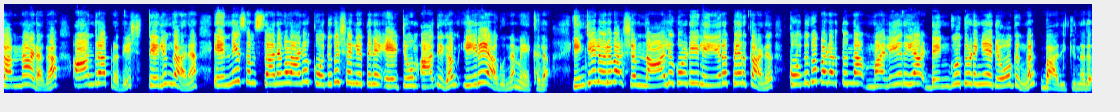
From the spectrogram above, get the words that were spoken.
കർണാടക ആന്ധ്രാപ്രദേശ് തെലുങ്കാന എന്നീ സംസ്ഥാനങ്ങളാണ് കൊതുക് ശല്യത്തിന് ഏറ്റവും അധികം ഇരയാകുന്ന മേഖല. ഇന്ത്യയിൽ ഒരു വർഷം നാല് കോടിയിലേറെ പേർക്കാണ് കൊതുക് പടർത്തുന്ന മലേറിയ ഡെങ്കു തുടങ്ങിയ രോഗങ്ങൾ ബാധിക്കുന്നത്.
